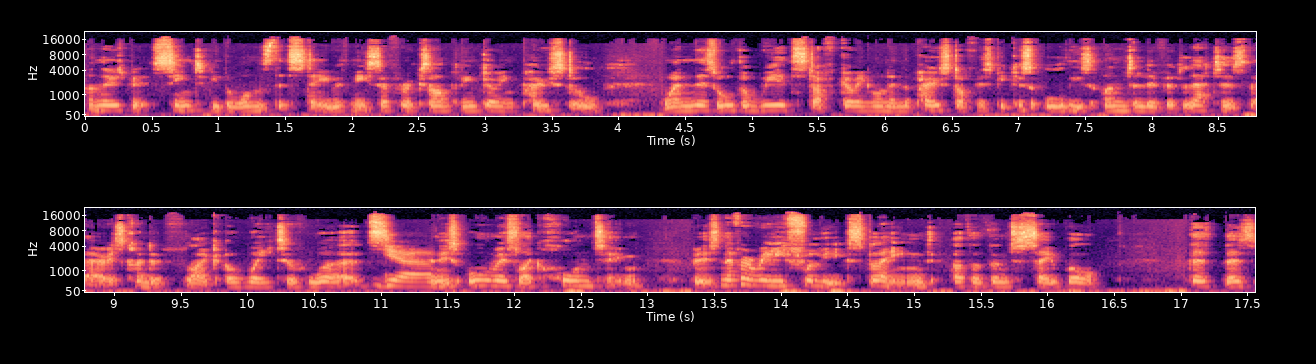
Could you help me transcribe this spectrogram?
And those bits seem to be the ones that stay with me. So, for example, in Going Postal, when there's all the weird stuff going on in the post office because all these undelivered letters there, it's kind of like a weight of words. Yeah. And it's almost like haunting, but it's never really fully explained other than to say, well, there's, there's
